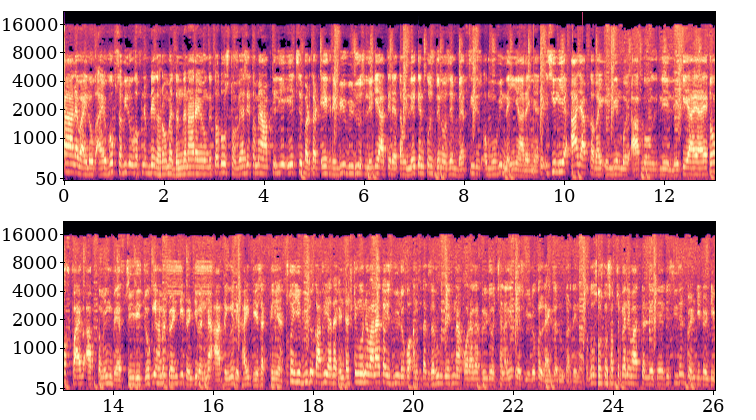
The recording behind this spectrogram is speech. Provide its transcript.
है भाई लोग आई होप सभी लोग अपने अपने घरों में दंदना रहे होंगे। तो दोस्तों, वैसे तो मैं आपके लिए एक से बढ़कर एक रिव्यू वीडियोस लेके आते रहता हूँ, लेकिन कुछ दिनों से वेब सीरीज़ और मूवी नहीं आ रही है। तो इसीलिए आज आपका भाई इंडियन बॉय आप लोगों के लिए लेके आया है top five upcoming web series जो की हमें ट्वेंटी में आते हुए दिखाई दे सकती है। दोस्तों, ये वीडियो काफ़ी ज़्यादा इंटरेस्टिंग होने वाला है तो इस वीडियो को अंत तक ज़रूर देखना, और अगर वीडियो अच्छा लगे तो इस वीडियो को लाइक ज़रूर कर देना। तो दोस्तों सबसे पहले बात कर लेते हैं की सीज़न ट्वेंटी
